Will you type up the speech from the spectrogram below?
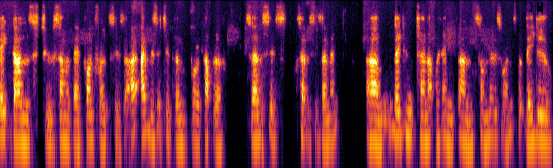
take guns to some of their conferences. I, I visited them for a couple of services. Services, I meant. Um, they didn't turn up with any guns on those ones, but they do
